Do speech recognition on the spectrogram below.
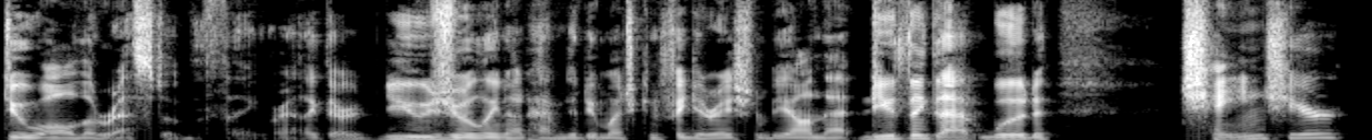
do all the rest of the thing, right? Like they're usually not having to do much configuration beyond that. Do you think that would change here?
